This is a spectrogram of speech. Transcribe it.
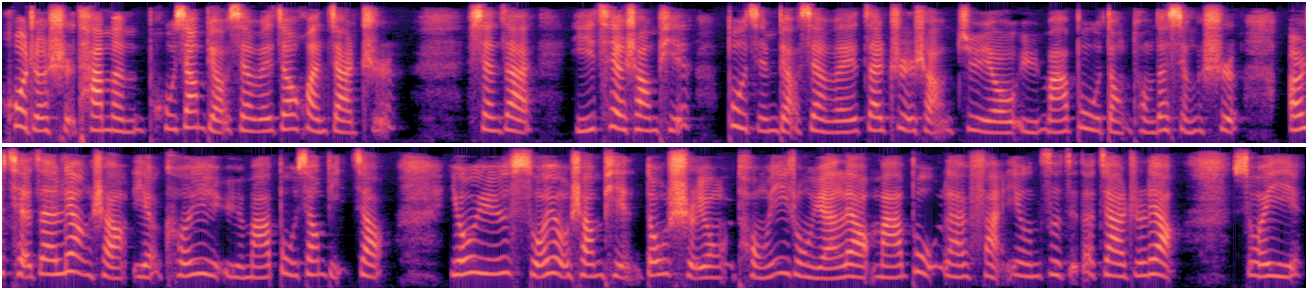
或者使它们互相表现为交换价值。现在。一切商品不仅表现为在质上具有与麻布等同的形式，而且在量上也可以与麻布相比较。由于所有商品都使用同一种原料麻布来反映自己的价值量，所以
